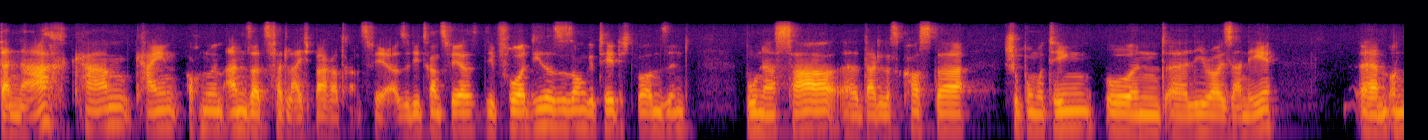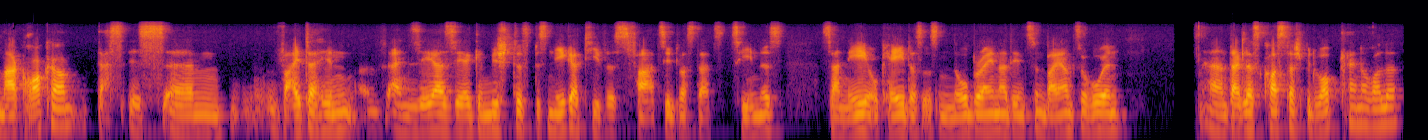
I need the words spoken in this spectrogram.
Danach kam kein auch nur im Ansatz vergleichbarer Transfer. Also die Transfers, die vor dieser Saison getätigt worden sind, Bunassar, äh, Douglas Costa, Choupo-Moting und äh, Leroy Sané ähm, und Marc Rocker, das ist ähm, weiterhin ein sehr, sehr gemischtes bis negatives Fazit, was da zu ziehen ist. Sané, okay, das ist ein No-Brainer, den zu Bayern zu holen. Äh, Douglas Costa spielt überhaupt keine Rolle.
